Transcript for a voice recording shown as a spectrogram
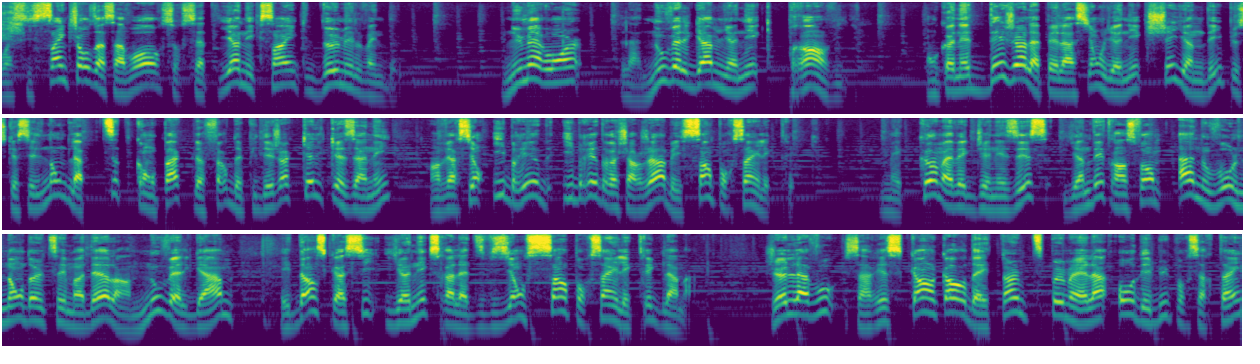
voici 5 choses à savoir sur cette Ioniq 5 2022. Numéro 1, la nouvelle gamme Ioniq prend vie. On connaît déjà l'appellation Ioniq chez Hyundai puisque c'est le nom de la petite compacte offerte depuis déjà quelques années en version hybride, hybride rechargeable et 100% électrique. Mais comme avec Genesis, Hyundai transforme à nouveau le nom d'un de ses modèles en nouvelle gamme et dans ce cas-ci, Ioniq sera la division 100% électrique de la marque. Je l'avoue, ça risque encore d'être un petit peu mêlant au début pour certains,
